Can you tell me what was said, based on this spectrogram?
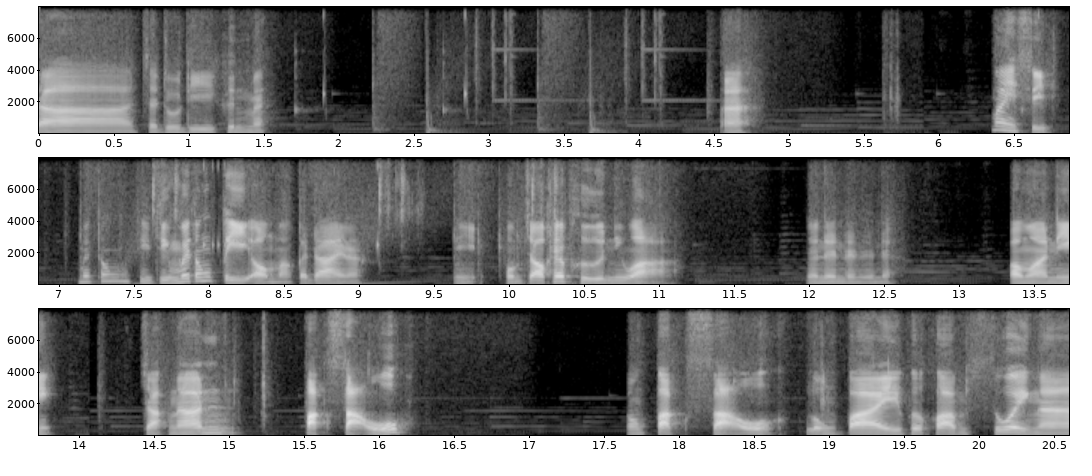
จะจะดูดีขึ้นไหมอะ ไม่สิ ไม่ต้องจริง ๆ ไม่ต้องตีออกมาก็ได้นะ นี่ผมจะเอาแค่พื้นนี่หว่าเนี่ยเนี่ยเนี่ยเนี่ยประมาณนี้ จากนั้นปักเสา ต้องปักเสาลงไปเพื่อความสวยงา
